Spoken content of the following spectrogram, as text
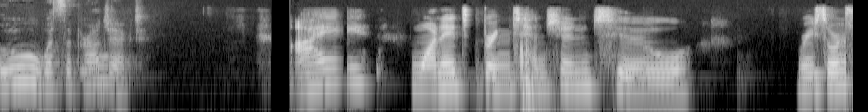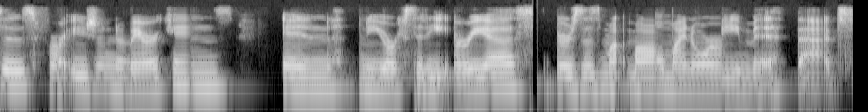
Ooh, what's the project? I wanted to bring attention to resources for Asian Americans in the New York City area. There's this model minority myth that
